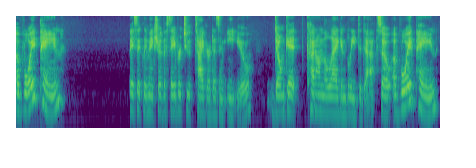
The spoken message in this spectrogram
Avoid pain, basically, make sure the saber toothed tiger doesn't eat you. Don't get cut on the leg and bleed to death. So, avoid pain,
